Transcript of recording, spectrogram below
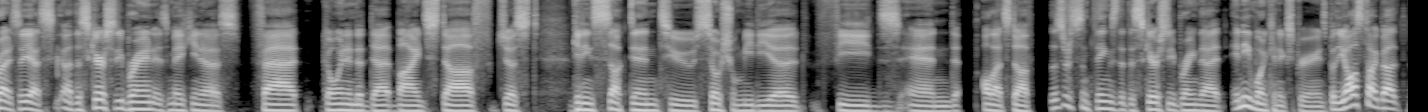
Right. So, yes, uh, the scarcity brain is making us fat, going into debt, buying stuff, just getting sucked into social media feeds and all that stuff. Those are some things that the scarcity brain that anyone can experience. But you also talk about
